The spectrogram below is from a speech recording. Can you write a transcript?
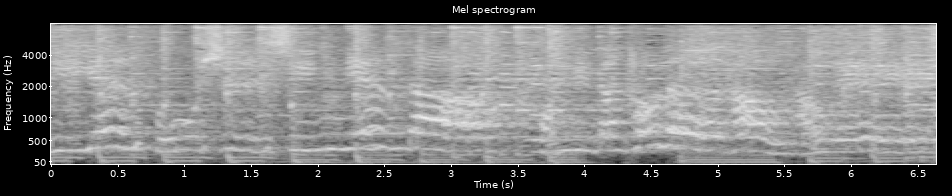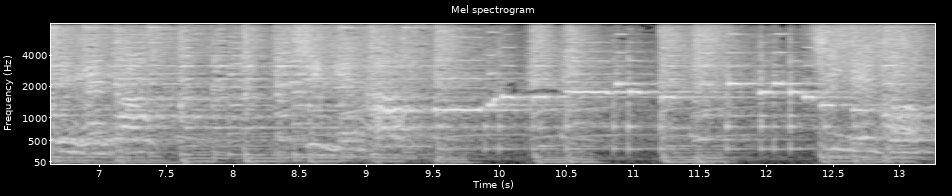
一言复始，新年到，鸿运当头，乐淘淘哎。新年到，新年好，新年好。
